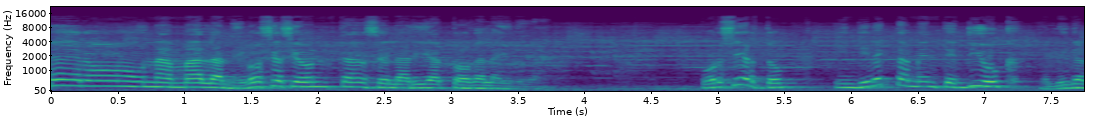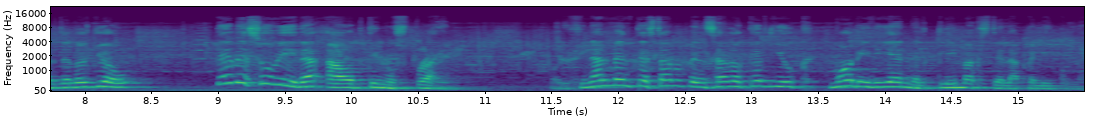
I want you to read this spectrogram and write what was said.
Pero una mala negociación cancelaría toda la idea. Por cierto, indirectamente Duke, el líder de los Joe, debe su vida a Optimus Prime. Originalmente estaba pensado que Duke moriría en el clímax de la película,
